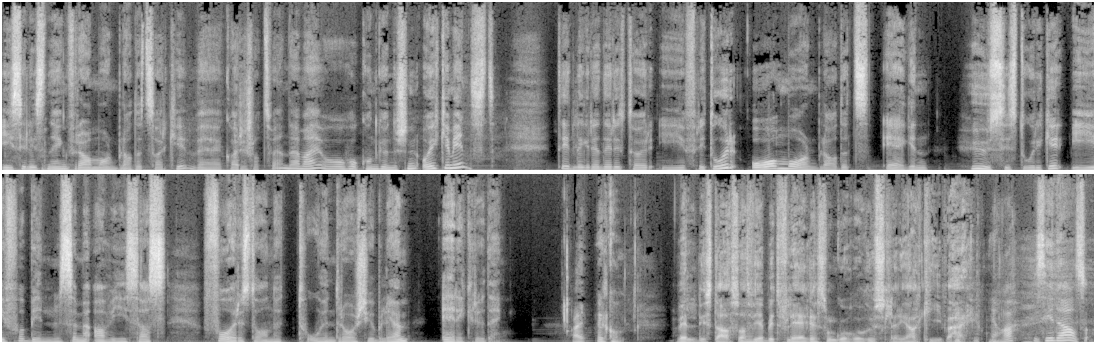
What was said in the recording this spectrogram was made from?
Easy Listening fra Morgenbladets arkiv ved Kari Slottsveen, det er meg, og Håkon Gundersen, og ikke minst tidligere direktør i Fritt Ord og Morgenbladets egen hushistoriker i forbindelse med avisas forestående 200-årsjubileum, Erik Rudeng. Hei. Velkommen. Veldig stas at vi er blitt flere som går og rusler i arkivet her. Ja, si det altså.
